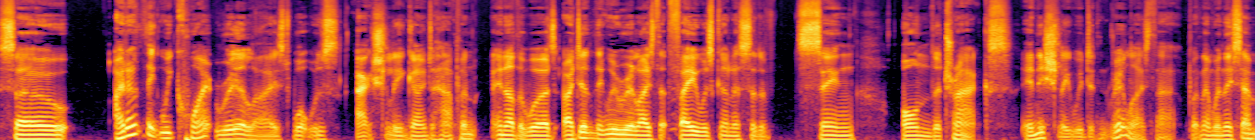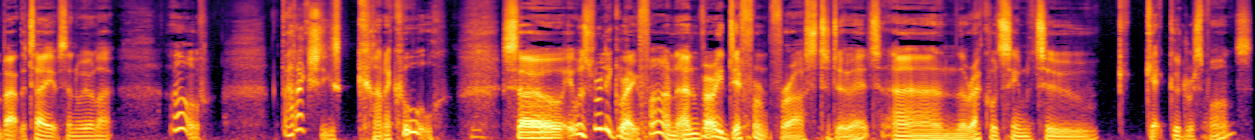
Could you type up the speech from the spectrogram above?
So I don't think we quite realized what was actually going to happen. In other words, I didn't think we realized that Faye was going to sort of sing on the tracks. Initially, we didn't realize that. But then when they sent back the tapes, and we were like, oh, that actually is kind of cool. So it was really great fun and very different for us to do it. And the record seemed to get good response.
